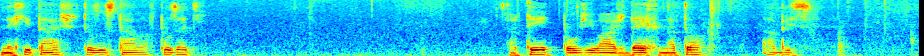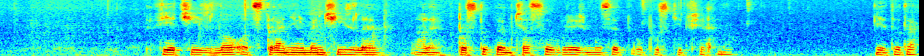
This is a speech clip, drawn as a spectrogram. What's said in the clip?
nechytáš, to zůstává v pozadí. A ty používáš dech na to, abys větší zlo odstranil menší zle, ale postupem času budeš muset opustit všechno. Je to tak?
